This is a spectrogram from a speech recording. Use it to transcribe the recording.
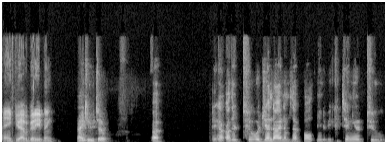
Thank you. Have a good evening. Thank you, you too. Are there two agenda items that both need to be continued to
